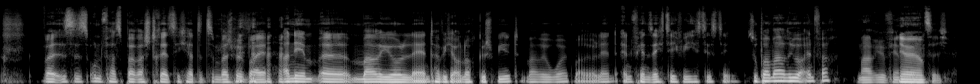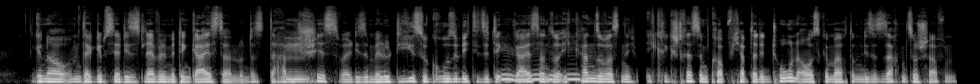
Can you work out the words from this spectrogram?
weil es ist unfassbarer Stress. Ich hatte zum Beispiel bei, ah nee, äh, Mario Land habe ich auch noch gespielt. Mario World, Mario Land, N64, wie hieß das Ding? Super Mario einfach? Mario 94. Ja, ja. Genau, und da gibt's ja dieses Level mit den Geistern und das, da habe ich mhm. Schiss, weil diese Melodie ist so gruselig, diese dicken Geister und so. Ich kann sowas nicht. Ich krieg Stress im Kopf. Ich habe da den Ton ausgemacht, um diese Sachen zu schaffen.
